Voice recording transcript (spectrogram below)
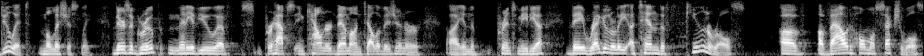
do it maliciously. There's a group, many of you have perhaps encountered them on television or uh, in the print media. They regularly attend the funerals of avowed homosexuals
